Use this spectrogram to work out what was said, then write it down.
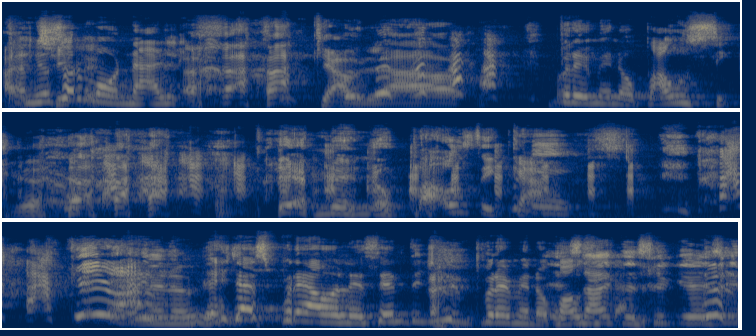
cambios chile? hormonales. ¿Qué hablaba? premenopáusica. Menopáusica. Eh, Ay, Ella es preadolescente, yo soy premenopáusica. Exacto, sí que decir,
